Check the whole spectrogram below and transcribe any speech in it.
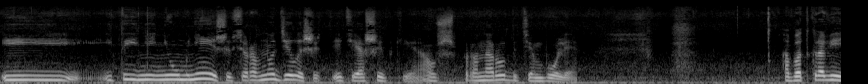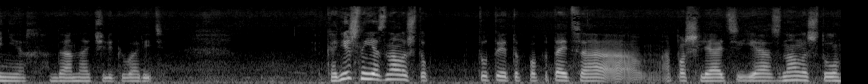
И, и ты не, не умнеешь, и все равно делаешь эти ошибки. А уж про народы тем более. Об откровениях, да, начали говорить. Конечно, я знала, что кто-то это попытается а, опошлять. Я знала, что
